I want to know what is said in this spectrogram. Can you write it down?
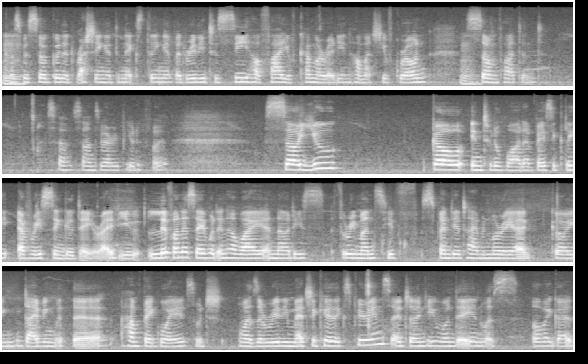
because mm. we're so good at rushing at the next thing, but really to see how far you've come already and how much you've grown, mm. so important. So it sounds very beautiful. So you go into the water basically every single day, right? You live on a sailboat in Hawaii, and now these three months you've spent your time in Moorea going diving with the humpback whales, which was a really magical experience. I joined you one day and was oh my god,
